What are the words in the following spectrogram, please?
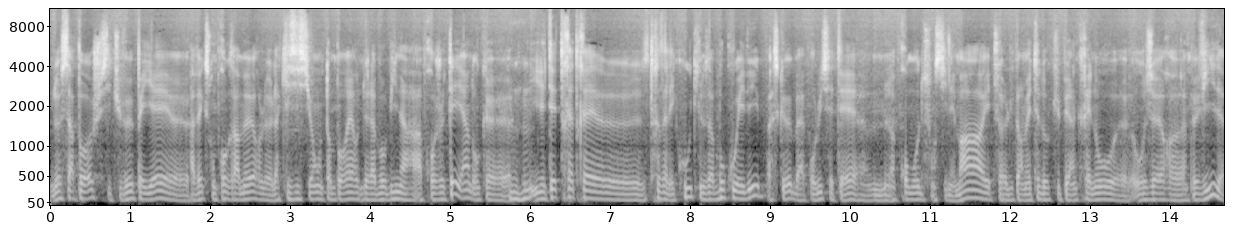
de sa poche, si tu veux, payait euh, avec son programmeur l'acquisition temporaire de la bobine à, à projeter. hein. donc, euh, Mhm. il était très très euh, très à l'écoute. Il nous a beaucoup aidé parce que bah, pour lui, c'était euh, la promo de son cinéma et ça lui permettait d'occuper un créneau euh, aux heures un peu vides.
